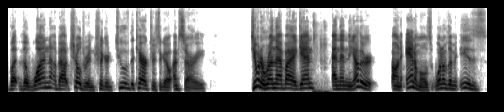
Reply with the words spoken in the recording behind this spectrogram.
but the one about children triggered two of the characters to go i'm sorry. Do you want to run that by again? And then the other on animals one of them is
